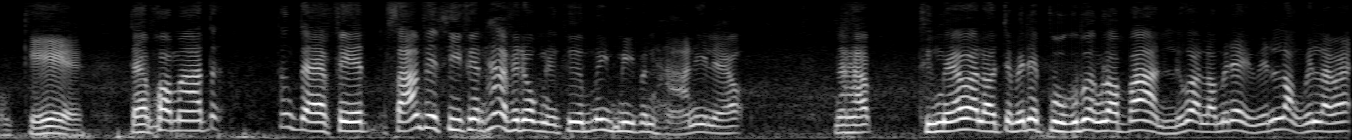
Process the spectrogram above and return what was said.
โอเค แต่พอมาตั้งแต่เฟสสามเฟสสี่เฟสห้าเฟสหกเนี่ยคือไม่มีปัญหานี่แล้วนะครับ ถึงแม้ว่าเราจะไม่ได้ปูกระเบื้องรอบบ้าน หรือว่าเราไม่ได้เว้นร่องเว้นอะไรไว้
